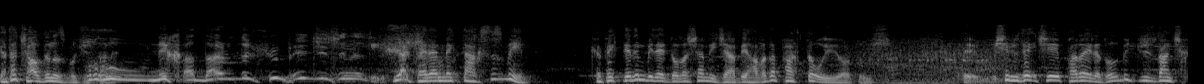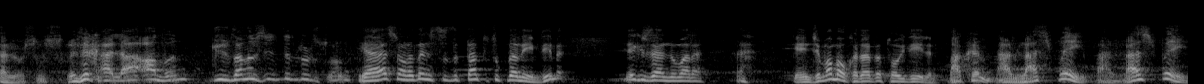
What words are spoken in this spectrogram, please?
ya da çaldınız bu cüzdanı. Oo, ne kadar da şüphecisiniz. Şüphelenmekte haksız mıyım? Köpeklerin bile dolaşamayacağı bir havada parkta uyuyordunuz. Ee, Şimdi de içi parayla dolu bir cüzdan çıkarıyorsunuz. Pekala alın. Cüzdanım sizde dursun. Ya sonra da hırsızlıktan tutuklanayım değil mi? Ne güzel numara. Heh, gencim ama o kadar da toy değilim. Bakın Barlas Bey, Barlas Bey.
